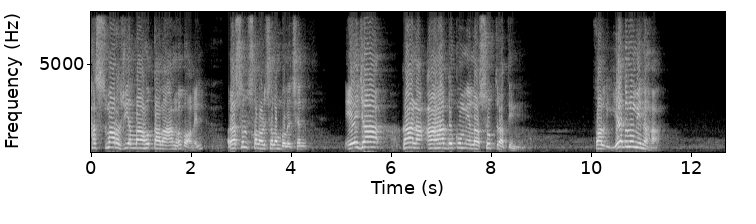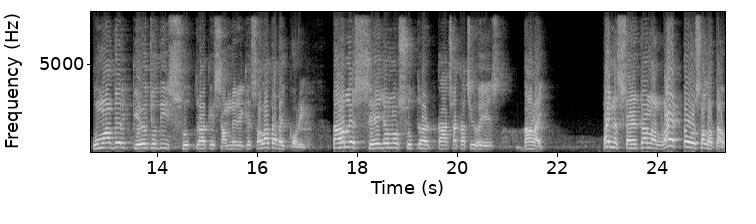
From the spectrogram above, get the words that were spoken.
হাসমা রাজি আল্লাহ তালা আনহু বলেন, রাসুল সাল্লাহ সাল্লাম বলেছেন এ যা এলা ফাল মিনহা। তোমাদের কেউ যদি সূত্রাকে সামনে রেখে সলাত আদায় করে, তাহলে সে যেন সূত্রার কাছাকাছি হয়ে দাঁড়ায়। তাই না শয়তান সলাতাহ।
